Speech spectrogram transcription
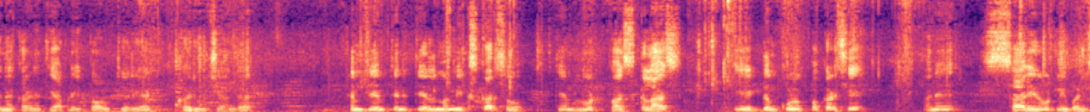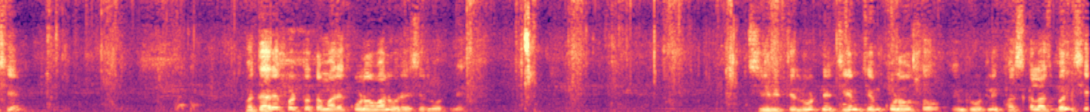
એના કારણેથી આપણે એક પાવડું તેલ એડ કર્યું છે અંદર. એમ જેમ તેને તેલમાં મિક્સ કરશો, તેમ લોટ ફર્સ્ટ ક્લાસ એકદમ કૂણું પકડશે અને સારી રોટલી બનશે. વધારે પડતો તમારે કૂણવવાનો રહેશે લોટને. જે રીતે લોટને જેમ જેમ કૂણવશો, એમ રોટલી ફર્સ્ટ ક્લાસ બનશે.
